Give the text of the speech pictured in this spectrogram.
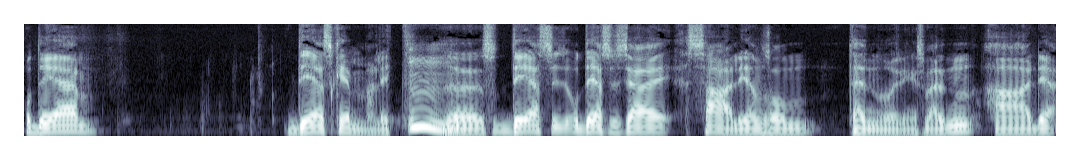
Og det det skremmer meg litt. Mm. Så det, og det syns jeg særlig i en sånn tenåringsverden er det,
